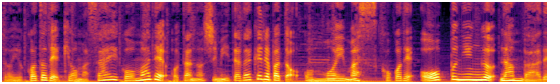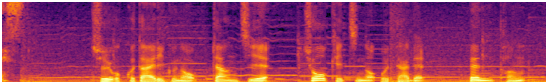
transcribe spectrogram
ということで今日も最後までお楽しみいただければと思います。ここでオープニングナンバーです。中国大陸の張杰長傑の歌で奔騰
